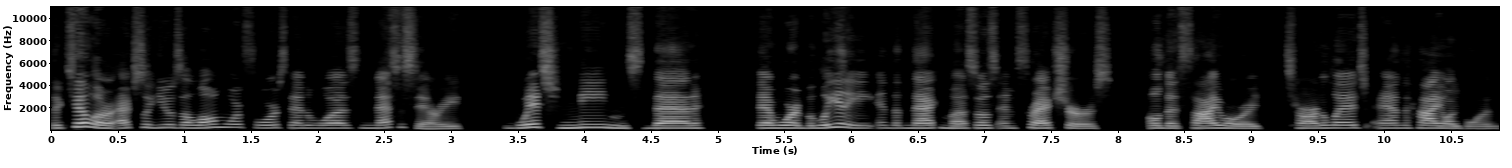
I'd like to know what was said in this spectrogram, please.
The killer actually used a lot more force than was necessary, which means that there were bleeding in the neck muscles and fractures on the thyroid cartilage and hyoid bone,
